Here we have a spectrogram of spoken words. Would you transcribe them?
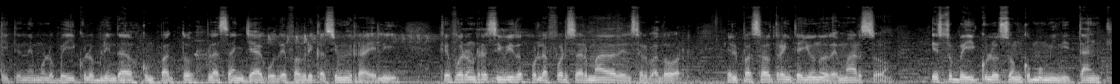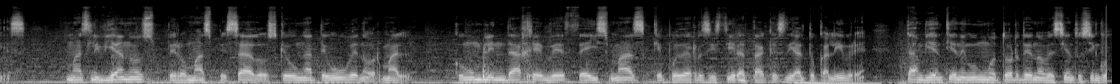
Y tenemos los vehículos blindados compactos Plazanyago de fabricación israelí, que fueron recibidos por la Fuerza Armada de El Salvador el pasado 31 de marzo. Estos vehículos son como mini tanques, más livianos pero más pesados que un ATV normal, con un blindaje V6 más que puede resistir ataques de alto calibre, también tienen un motor de 950.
